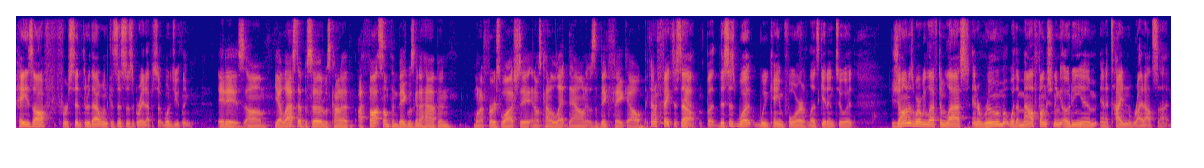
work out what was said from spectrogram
pays off for sitting through that one because this is a great episode. What did you think? It is. Um, yeah, last episode was kind of. I thought something big was going to happen when I first watched it, and I was kind of let down. It was a big fake out. They kind of faked us Yeah. out, but this is what we came for. Let's get into it. Jean is where we left him last in a room with a malfunctioning ODM and a Titan right outside.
